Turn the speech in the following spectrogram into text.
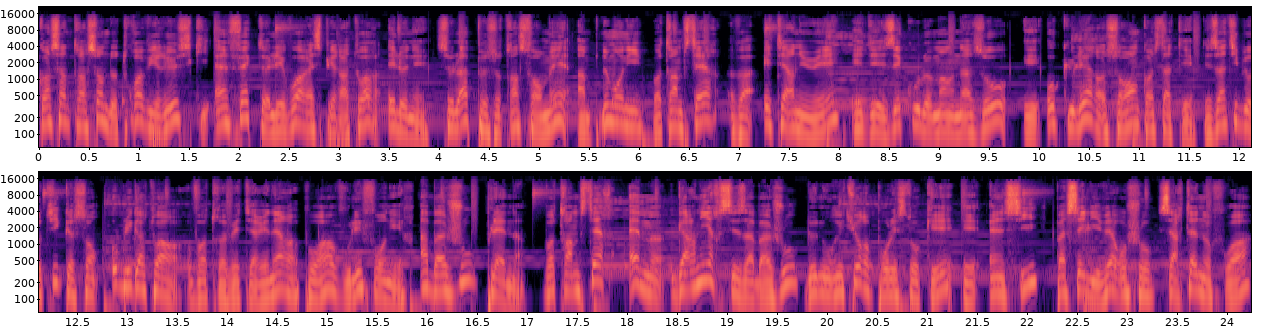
concentration de trois virus qui infectent les voies respiratoires et le nez. Cela peut se transformer en pneumonie. Votre hamster va éternuer et des écoulements nasaux et oculaires seront constatés. Des antibiotiques sont obligatoires. Votre vétérinaire pourra vous les fournir. Abajoux pleine. Votre hamster aime garnir ses abajoux de nourriture pour les stocker et ainsi passer l'hiver au chaud. Certaines fois,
